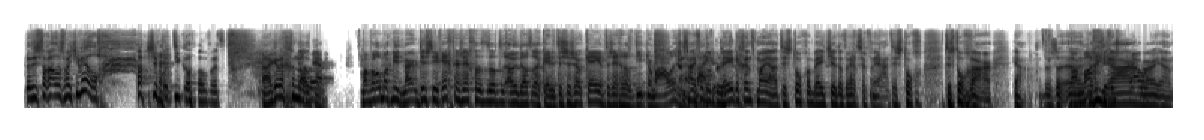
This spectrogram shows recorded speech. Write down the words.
dat is toch alles wat je wil? Als je het artikel opent. Ja, ik heb echt Ja, genoten. maar, ja, maar waarom ook niet? Maar dus die rechter zegt dat, dat, oh, dat oké, het is dus oké om te zeggen dat het niet normaal is. Ja, Nou, zij vond het beledigend, maar ja, het is toch een beetje dat de rechter zegt van ja, het is toch, het is toch raar. Ja, dus, eh, Maar mag niet je dus raar, maar ja.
